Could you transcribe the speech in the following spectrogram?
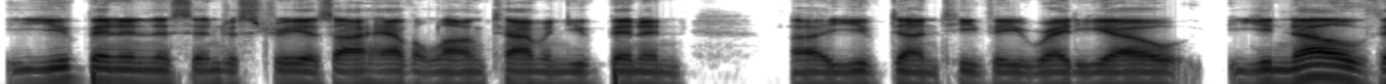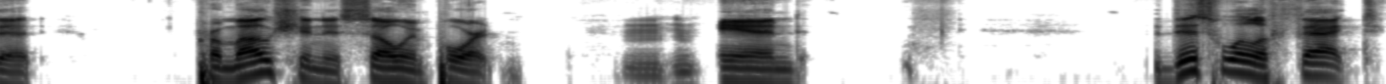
you've been in this industry as I have a long time, and you've been in, uh, you've done TV, radio. You know that promotion is so important, mm-hmm. and this will affect,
